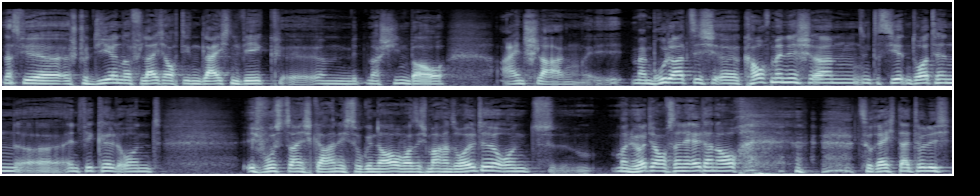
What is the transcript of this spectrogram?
dass wir studieren und vielleicht auch den gleichen Weg äh, mit Maschinenbau einschlagen. Mein Bruder hat sich äh, kaufmännisch ähm, interessiert und dorthin äh, entwickelt und ich wusste eigentlich gar nicht so genau, was ich machen sollte und man hört ja auf seine Eltern auch, zu Recht natürlich.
